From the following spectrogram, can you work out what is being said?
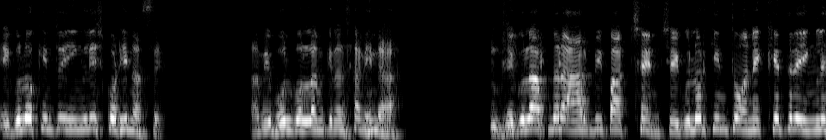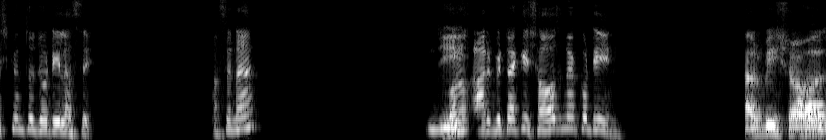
এগুলো কিন্তু ইংলিশ কঠিন আছে। আমি ভুল বললাম কিনা জানি না। যেগুলো আপনারা আরবি পাচ্ছেন সেগুলোর কিন্তু অনেক ক্ষেত্রে ইংলিশ কিন্তু জটিল আছে। আছে না? জি। বরং আরবিটা কি সহজ না কঠিন? আরবি সহজ।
